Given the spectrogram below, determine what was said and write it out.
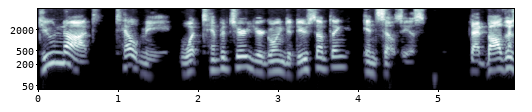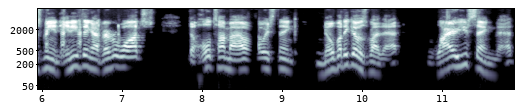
Do not tell me what temperature you're going to do something in Celsius. That bothers me in anything I've ever watched. The whole time I always think nobody goes by that. Why are you saying that?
